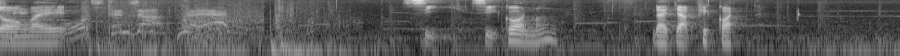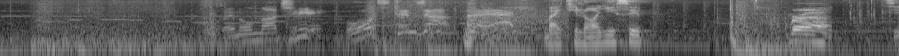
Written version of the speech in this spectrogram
ดองไว้สี่สี่ก้อนมั้ง ได้จากพิกอตใบที่ร้อยยี่สิบ สี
